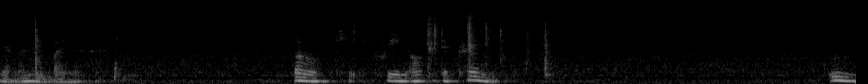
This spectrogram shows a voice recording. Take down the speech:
อย่างละหนึ่งใบนะคะ โอเค Queen of Pentacle อืม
